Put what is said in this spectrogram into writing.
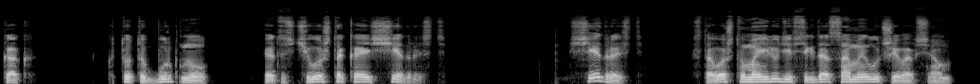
как кто-то буркнул «Это с чего ж такая щедрость?» Щедрость с того, что мои люди всегда самые лучшие во всем.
